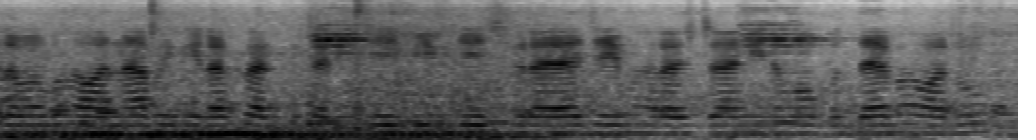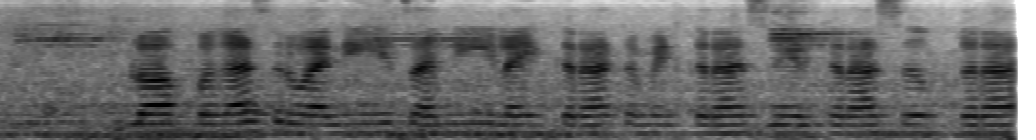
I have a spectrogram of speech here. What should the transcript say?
सर्व भावांना भगिनीला क्रांतिकारी जय भीम जय शिवराया जय महाराष्ट्र आणि नमो बुद्धाय भावानो. ब्लॉग बघा सर्वांनीच आणि लाईक करा कमेंट करा शेअर करा सब करा.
